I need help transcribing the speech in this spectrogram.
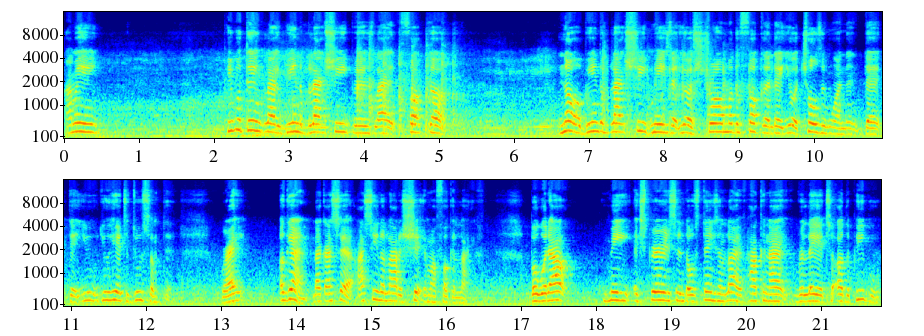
I mean, people think like being the black sheep is like fucked up. No, being the black sheep means that you're a strong motherfucker and that you're a chosen one and that, that you, you're here to do something. Right? Again, like I said, I've seen a lot of shit in my fucking life. But without me experiencing those things in life, how can I relay it to other people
